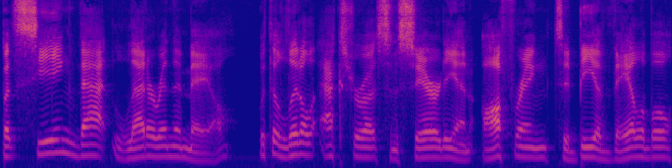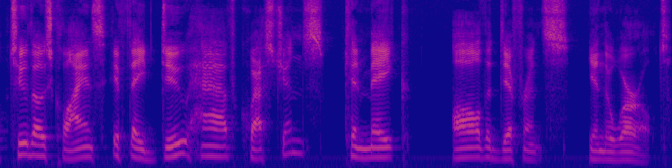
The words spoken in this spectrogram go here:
but seeing that letter in the mail with a little extra sincerity and offering to be available to those clients if they do have questions can make all the difference in the world.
